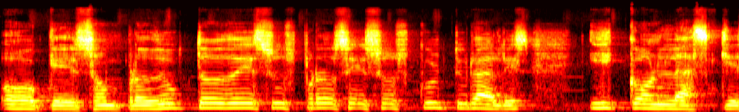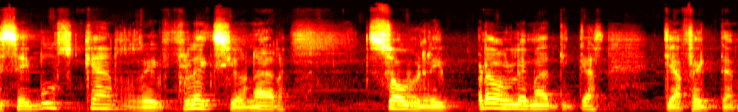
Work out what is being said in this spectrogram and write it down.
o que son producto de sus procesos culturales y con las que se busca reflexionar sobre problemáticas que afectan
